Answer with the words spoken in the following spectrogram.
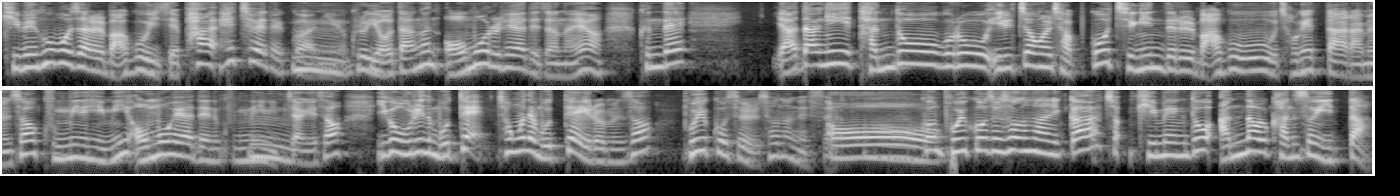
김행 후보자를 마구 이제 파 해쳐야 될 거 아니에요. 음. 그리고 여당은 엄호를 해야 되잖아요. 근데 야당이 단독으로 일정을 잡고 증인들을 마구 정했다라면서 국민의힘이 엄호해야 되는 국민의힘 음. 입장에서 이거 우리는 못해 청문회 못해 이러면서 보이콧을 선언했어요. 어. 그럼 보이콧을 선언하니까 저- 김행도 안 나올 가능성이 있다.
